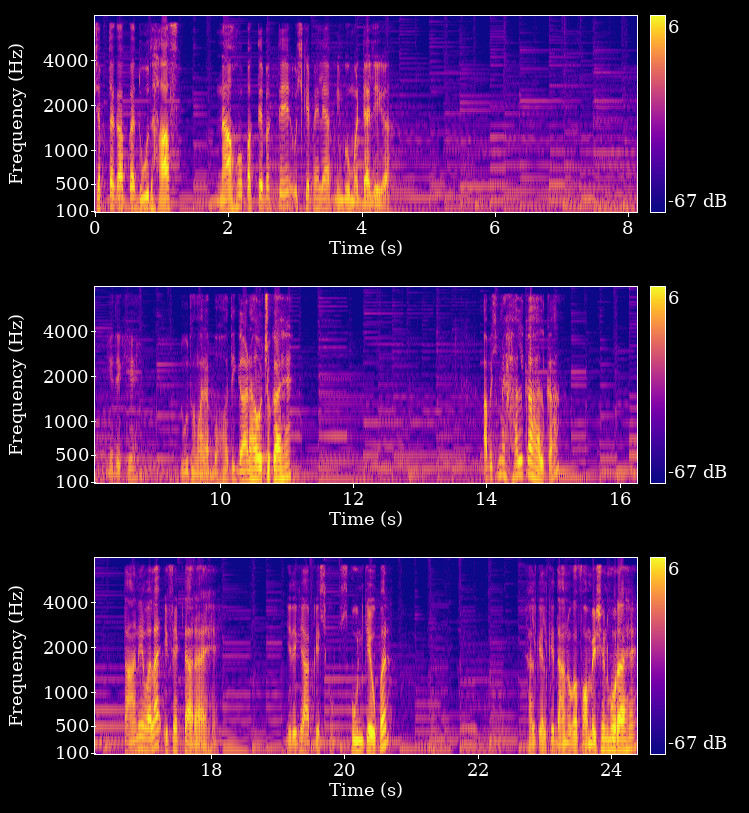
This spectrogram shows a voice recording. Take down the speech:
जब तक आपका दूध हाफ़ ना हो पकते पकते उसके पहले आप नींबू मत डालिएगा। ये देखिए। दूध हमारा बहुत ही गाढ़ा हो चुका है। अब इसमें हल्का हल्का ताने वाला इफ़ेक्ट आ रहा है। ये देखिए आपके स्पून के ऊपर हल्के हल्के दानों का फॉर्मेशन हो रहा है।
